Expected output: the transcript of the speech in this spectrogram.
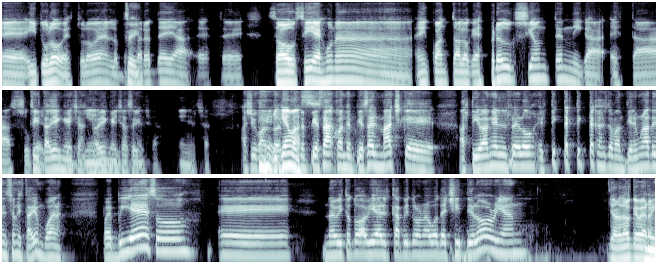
Eh, y tú lo ves, tú lo ves en los Sí. vestuarios de ella. Este, so, sí, es una. En cuanto a lo que es producción técnica, está súper. está bien hecha, está bien hecha, sí. bien hecha. Así, cuando, ¿Y qué cuando más? empieza, cuando empieza el match que activan el reloj, el tic-tac, tic-tac, se mantienen una tensión y está bien buena. Pues vi eso. eh, no he visto todavía el capítulo nuevo de Cheat DeLorean. Yo lo tengo que ver hoy.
